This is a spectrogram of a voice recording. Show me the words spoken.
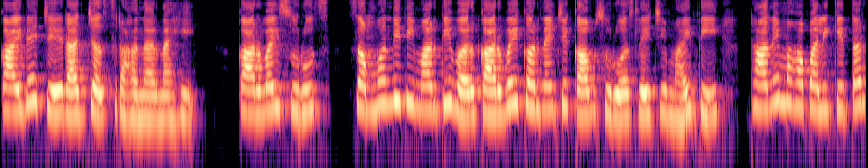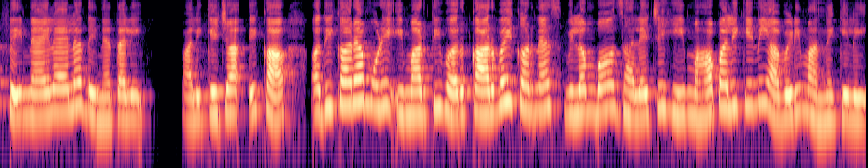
कायद्याचे राज्यच राहणार नाही. कारवाई सुरूच. संबंधित इमारतीवर कारवाई करण्याचे काम सुरू असल्याची माहिती ठाणे महापालिकेतर्फे न्यायालयाला देण्यात आली. पालिकेच्या एका अधिकाऱ्यामुळे इमारतीवर कारवाई करण्यास विलंब झाल्याचेही महापालिकेने यावेळी मान्य केले.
